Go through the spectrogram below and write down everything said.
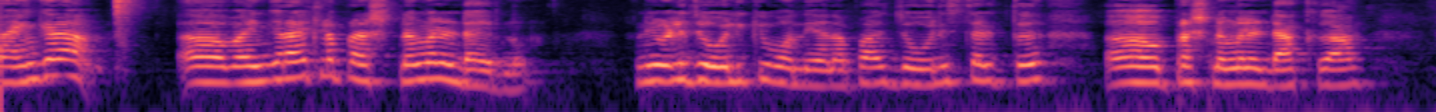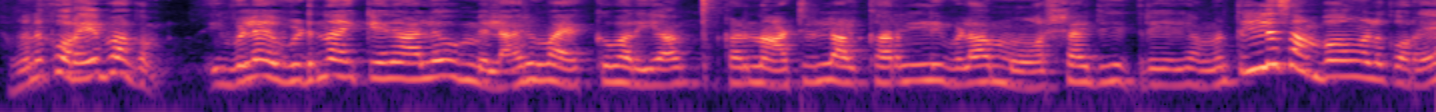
ഭയങ്കര ഭയങ്കരമായിട്ടുള്ള പ്രശ്നങ്ങൾ ഉണ്ടായിരുന്നു. ഇവൾ ജോലിക്ക് പോകുന്നതാണ്. അപ്പൊ ആ ജോലി സ്ഥലത്ത് പ്രശ്നങ്ങൾ ഉണ്ടാക്കുക. അങ്ങനെ കുറേ ഭാഗം. ഇവളെ എവിടുന്ന് അയക്കഴിഞ്ഞാലും എല്ലാവരും വഴക്ക് പറയാം. കാരണം നാട്ടിലുള്ള ആൾക്കാരിൽ ഇവളെ മോശമായിട്ട് ചിത്രീകരിക്കുക അങ്ങനത്തെ എല്ലാ സംഭവങ്ങൾ കുറെ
